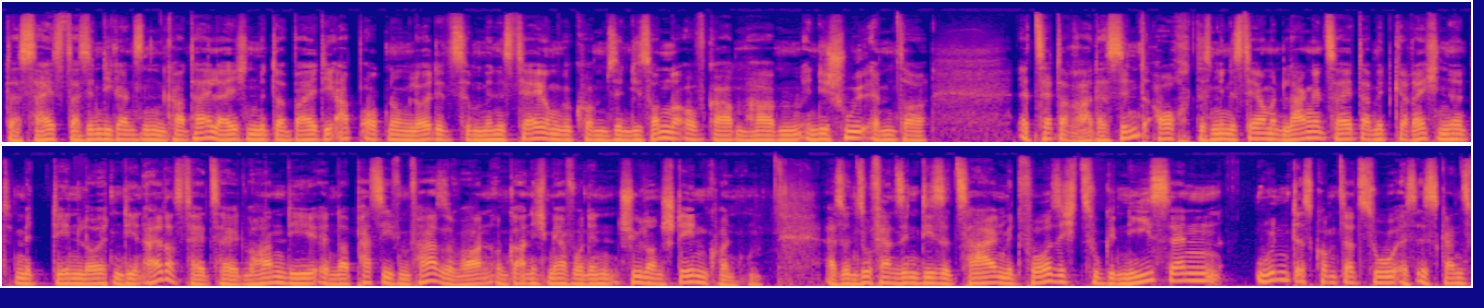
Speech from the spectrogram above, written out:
Das heißt, da sind die ganzen Karteileichen mit dabei, die Abordnung, Leute, die zum Ministerium gekommen sind, die Sonderaufgaben haben, in die Schulämter etc. Das sind auch, das Ministerium hat lange Zeit damit gerechnet, mit den Leuten, die in Altersteilzeit waren, die in der passiven Phase waren und gar nicht mehr vor den Schülern stehen konnten. Also insofern sind diese Zahlen mit Vorsicht zu genießen, und es kommt dazu, es ist ganz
